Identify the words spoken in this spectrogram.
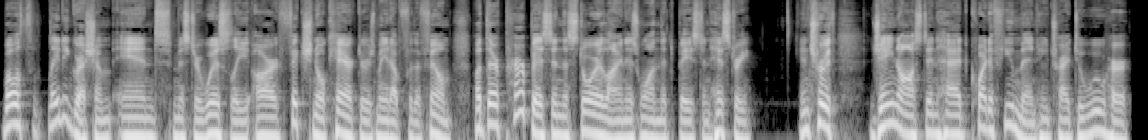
Both Lady Gresham and Mr. Wisley are fictional characters made up for the film, but their purpose in the storyline is one that's based in history. In truth, Jane Austen had quite a few men who tried to woo her,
